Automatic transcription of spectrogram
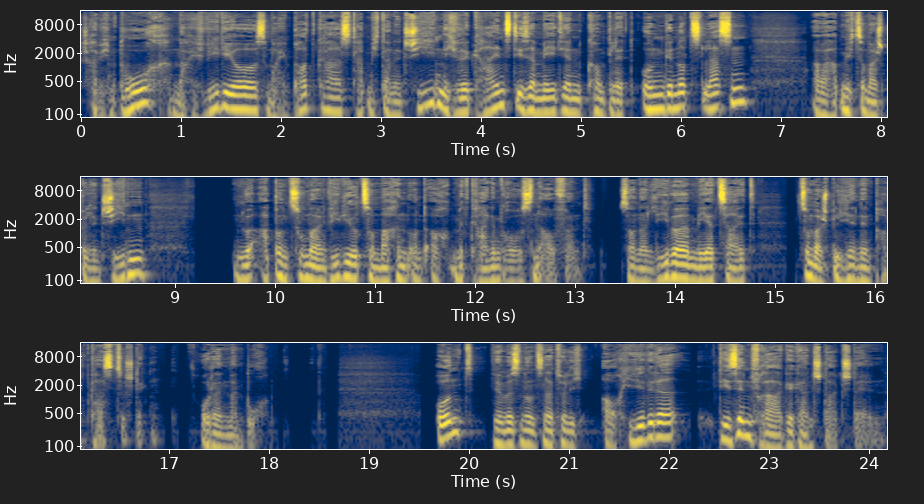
schreibe ich ein Buch, mache ich Videos, mache ich einen Podcast, habe mich dann entschieden, ich will keins dieser Medien komplett ungenutzt lassen, aber habe mich zum Beispiel entschieden, nur ab und zu mal ein Video zu machen und auch mit keinem großen Aufwand, sondern lieber mehr Zeit zum Beispiel hier in den Podcast zu stecken oder in mein Buch. Und wir müssen uns natürlich auch hier wieder die Sinnfrage ganz stark stellen.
